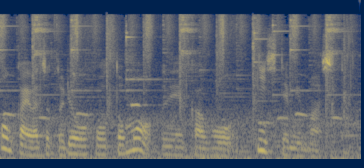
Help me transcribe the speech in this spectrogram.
今回はちょっと両方とも上かごにしてみました。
